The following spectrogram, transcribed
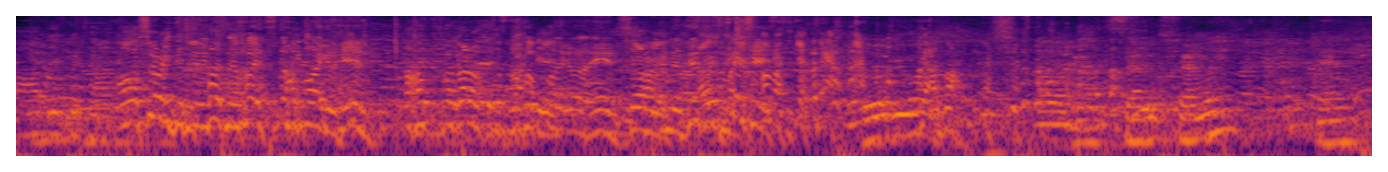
あ、sure, this is Hi, it's not like a hand. I forgot it's not like a hand. Sorry. And this is my case. Yeah, bye. Uh, Savage family and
